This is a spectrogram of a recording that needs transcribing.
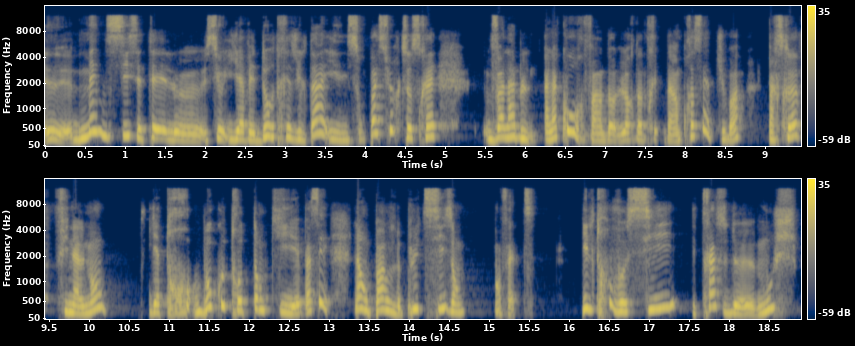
euh, même si c'était le, s'il y avait d'autres résultats, ils sont pas sûrs que ce serait valable à la cour, enfin, dans, lors d'un procès, tu vois, parce que finalement, il y a trop, beaucoup trop de temps qui est passé. Là, on parle de plus de six ans, en fait. Ils trouvent aussi des traces de mouches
